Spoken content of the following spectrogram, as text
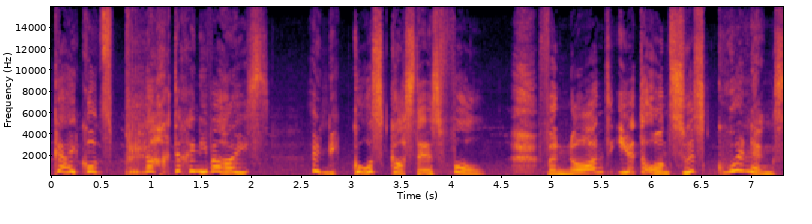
Kyk ons pragtige nuwe huis. En die koskaste is vol. Vanaand eet ons soos konings.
